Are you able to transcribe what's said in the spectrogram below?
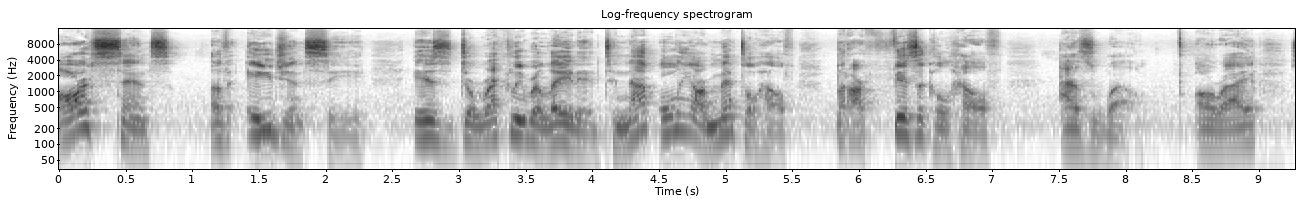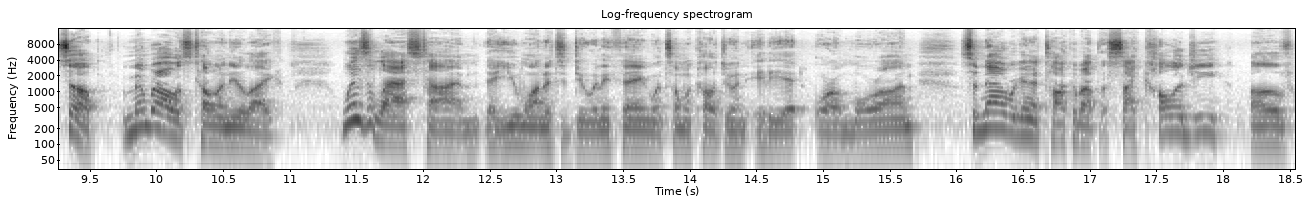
Our sense of agency is directly related to not only our mental health, but our physical health as well, all right? So remember I was telling you like, when's the last time that you wanted to do anything when someone called you an idiot or a moron? So now we're gonna talk about the psychology of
